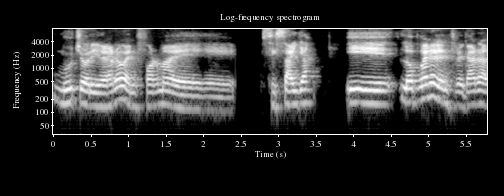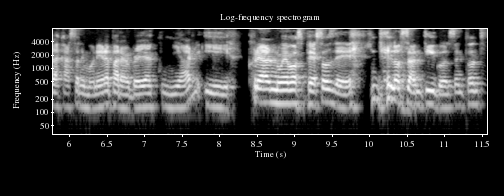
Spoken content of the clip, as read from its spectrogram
mucho dinero en forma de cizalla y lo pueden entregar a la casa de moneda para reacuñar y crear nuevos pesos de, de los antiguos. Entonces,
